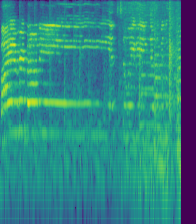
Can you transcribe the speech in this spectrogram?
Bye everybody. I'm still waiting.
